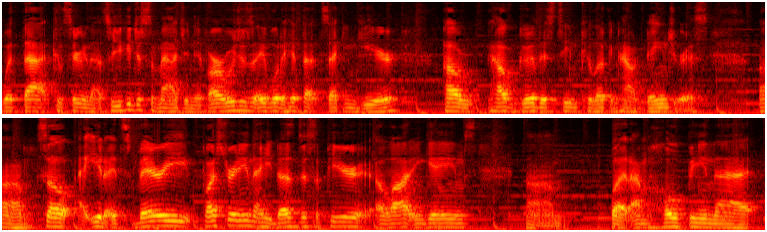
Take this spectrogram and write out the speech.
with that, considering that. So you can just imagine if Araujo is able to hit that second gear, how how good this team could look and how dangerous. Um, so you know, it's very frustrating that he does disappear a lot in games, um, but I'm hoping that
